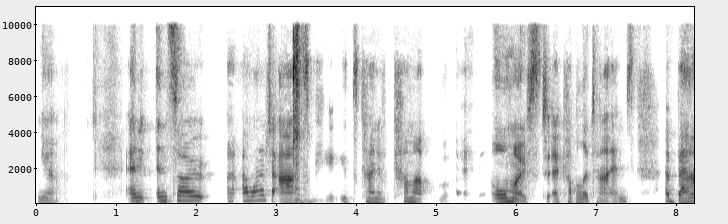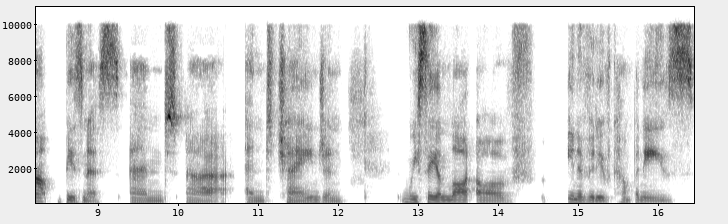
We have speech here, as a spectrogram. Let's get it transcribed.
yeah, and and so I, wanted to ask. It's kind of come up almost a couple of times about business and uh, and change and we see a lot of innovative companies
